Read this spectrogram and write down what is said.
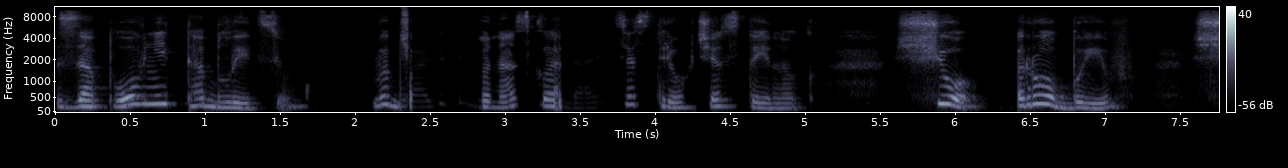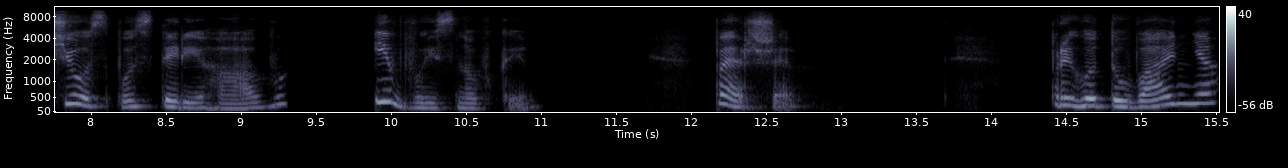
Заповніть таблицю. Ви бачите, вона складається з трьох частинок. Що робив, що спостерігав і висновки. Перше. Приготування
